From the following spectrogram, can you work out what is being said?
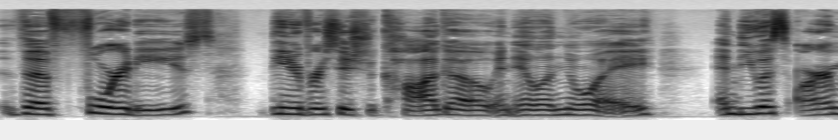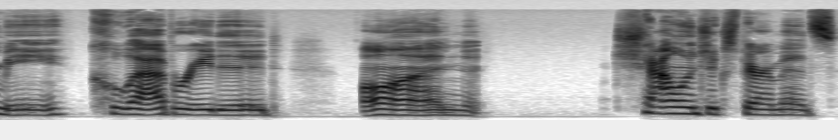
the 40s, the University of Chicago and Illinois and the US Army collaborated on challenge experiments.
